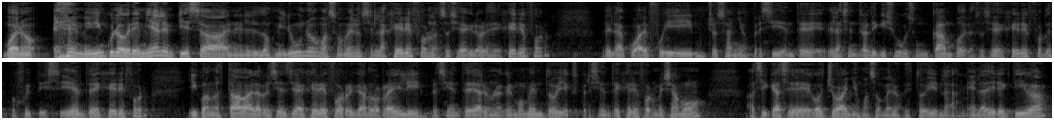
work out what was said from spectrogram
Bueno, mi vínculo gremial empieza en el 2001, más o menos, en la Hereford, la Sociedad de Creadores de Hereford, de la cual fui muchos años presidente de, de la Central de Quillú, que es un campo de la Sociedad de Hereford, después fui presidente de Hereford, y cuando estaba en la presidencia de Hereford, Ricardo Reilly, presidente de ARO en aquel momento y expresidente de Hereford, me llamó, así que hace ocho años más o menos que estoy en la, en la directiva,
